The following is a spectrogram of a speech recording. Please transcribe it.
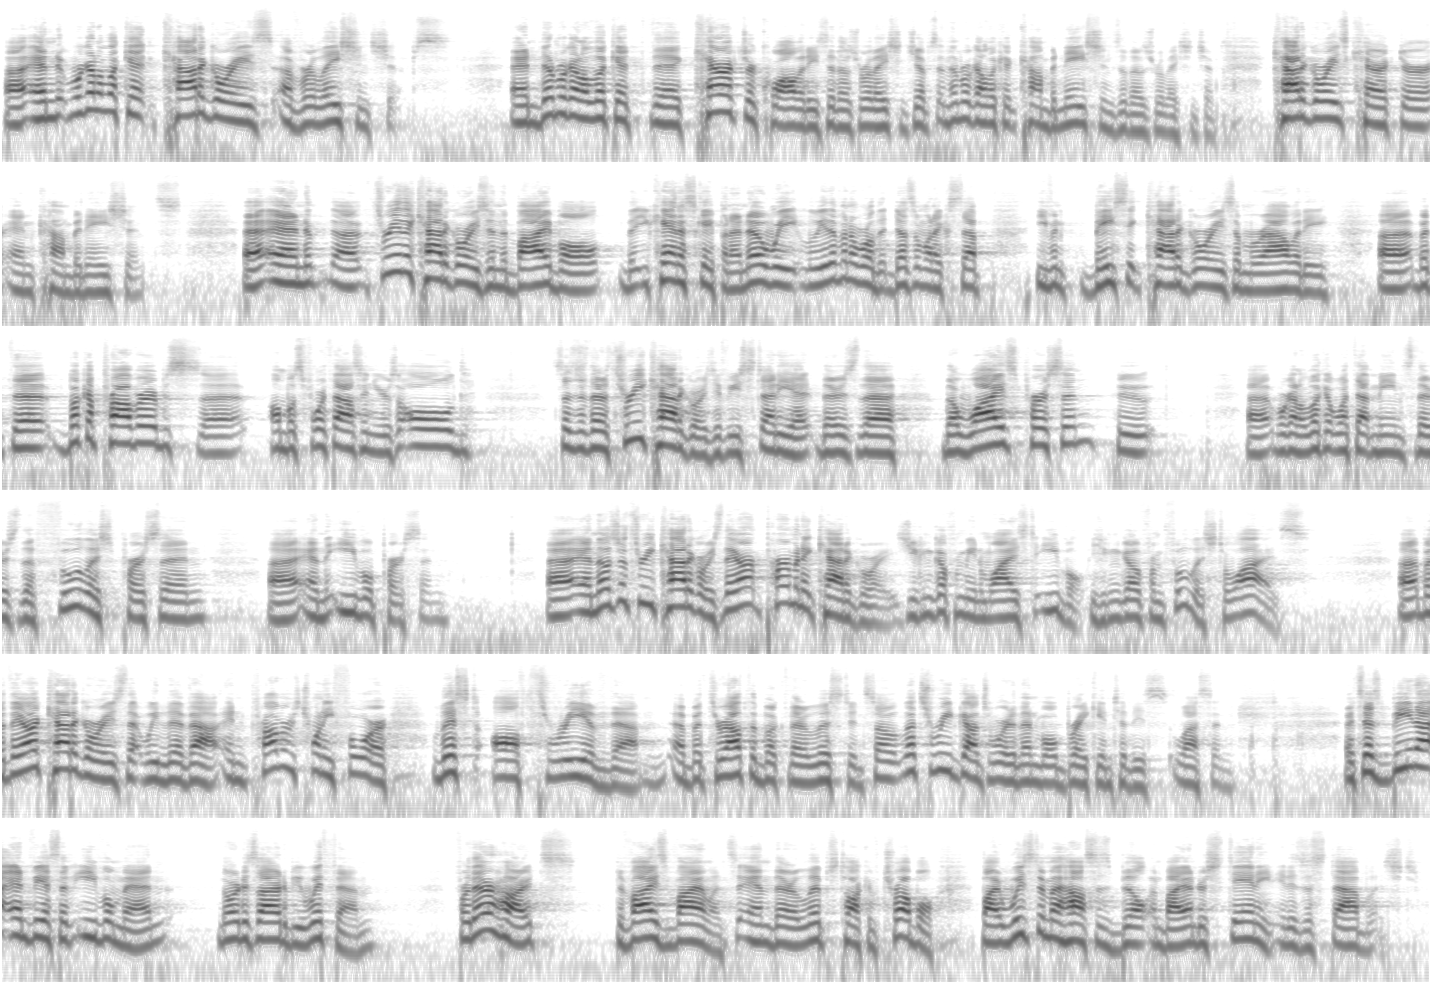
Uh, and we're going to look at categories of relationships. And then we're going to look at the character qualities in those relationships. And then we're going to look at combinations of those relationships categories, character, and combinations. Uh, and uh, three of the categories in the Bible that you can't escape, and I know we, we live in a world that doesn't want to accept even basic categories of morality. Uh, but the book of Proverbs, uh, almost 4,000 years old, says that there are three categories if you study it. There's the, the wise person, who uh, we're going to look at what that means. There's the foolish person uh, and the evil person. and those are three categories. They aren't permanent categories. You can go from being wise to evil, you can go from foolish to wise. Uh, but they are categories that we live out. And Proverbs 24 lists all three of them, uh, but throughout the book they're listed. So let's read God's word and then we'll break into this lesson. It says, Be not envious of evil men, nor desire to be with them, for their hearts devise violence, and their lips talk of trouble. By wisdom a house is built, and by understanding it is established.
